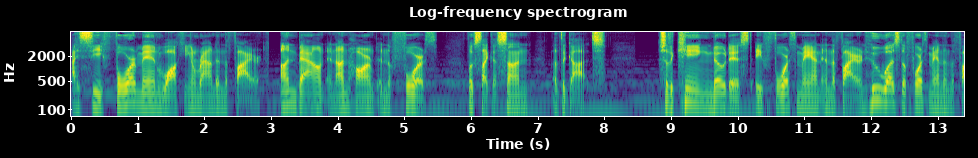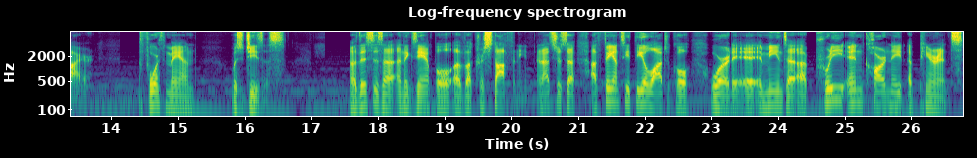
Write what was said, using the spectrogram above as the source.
I see four men walking around in the fire, unbound and unharmed, and the fourth looks like a son of the gods. So the king noticed a fourth man in the fire. And who was the fourth man in the fire? The fourth man was Jesus. Now, this is a, an example of a Christophany, and that's just a, a fancy theological word. It, it means a, a pre incarnate appearance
